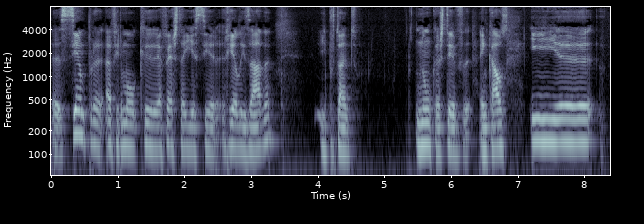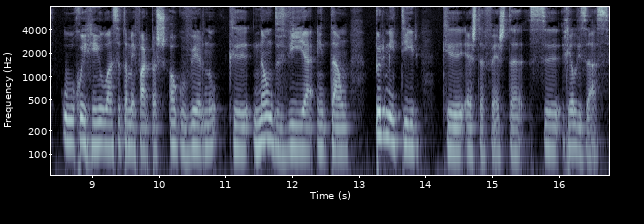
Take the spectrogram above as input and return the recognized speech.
uh, sempre afirmou que a festa ia ser realizada e, portanto, nunca esteve em causa. E uh, o Rui Rio lança também farpas ao governo que não devia então permitir que esta festa se realizasse.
